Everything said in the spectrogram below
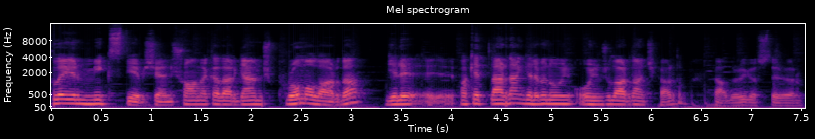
Player Mix diye bir şey. Yani şu ana kadar gelmiş promolarda gele, e, paketlerden gelen oy- oyunculardan çıkardım. Kadroyu gösteriyorum.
